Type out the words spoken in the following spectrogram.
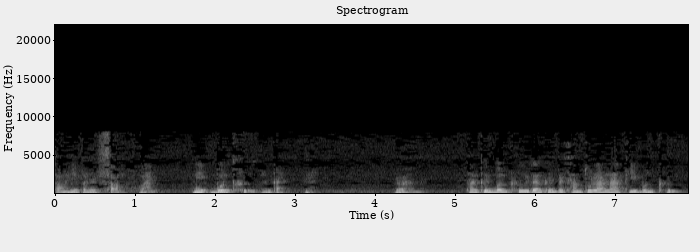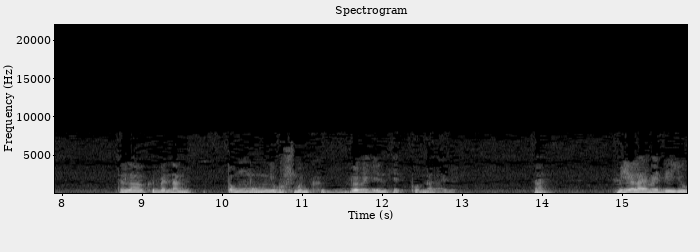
สองนี้ไปเลยสองว่านี่บนขื่อเหมือนกันว่าท่านขึ้นบนขื่อท่านขึ้นไปทำธุระหน้าที่บนขื่อแต่เราขึ้นไปนั่งตรงหมงอยู่บนขื่อโดยไม่เห็นเหตุผลอะไรเลยนั่นมีอะไรไม่ดีอยู่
